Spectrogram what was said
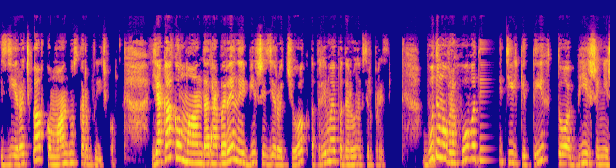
зірочка в командну скарбничку. Яка команда набере найбільше зірочок, отримає подарунок сюрприз. Будемо враховувати тільки тих, хто більше ніж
